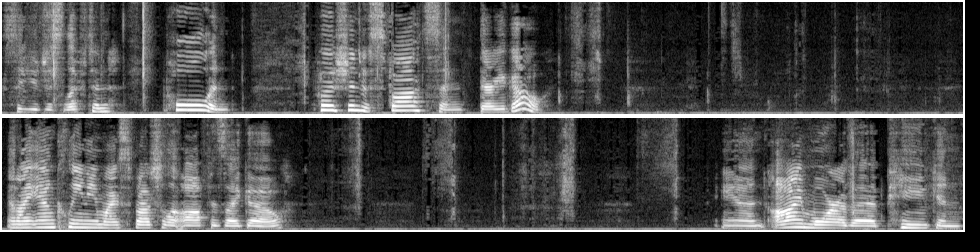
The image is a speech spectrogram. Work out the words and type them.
So you just lift and pull and push into spots and there you go. And I am cleaning my spatula off as I go. And I'm more of a pink and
